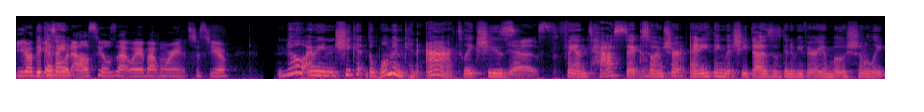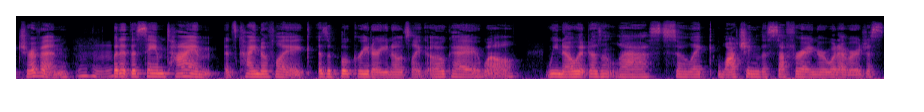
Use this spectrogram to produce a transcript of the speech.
You don't think Because I- anyone else feels that way about Maureen? It's just you. No, I mean, she can the woman can act. Like she's Yes. fantastic. So I'm sure mm-hmm. anything that she does is going to be very emotionally driven. Mm-hmm. But at the same time, it's kind of like as a book reader, you know, it's like, okay, well, we know it doesn't last. So like watching the suffering or whatever just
